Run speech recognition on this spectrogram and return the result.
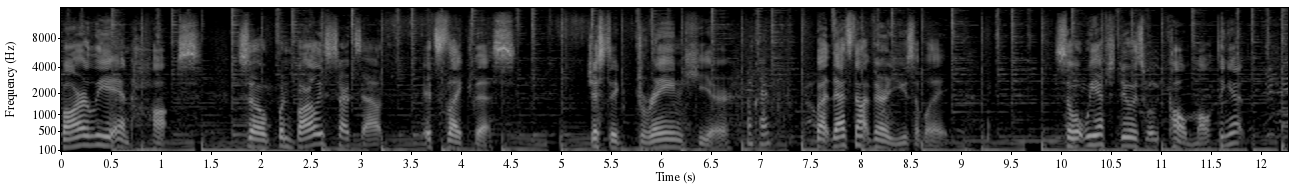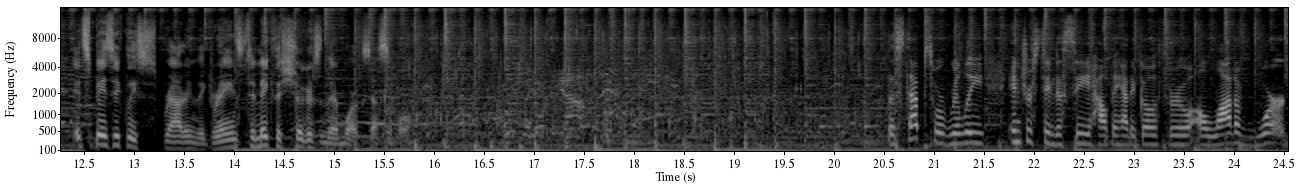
barley and hops. So when barley starts out, it's like this. Just a grain here. Okay. But that's not very usable. So what we have to do is what we call malting it. It's basically sprouting the grains to make the sugars in there more accessible. The steps were really interesting to see how they had to go through a lot of work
